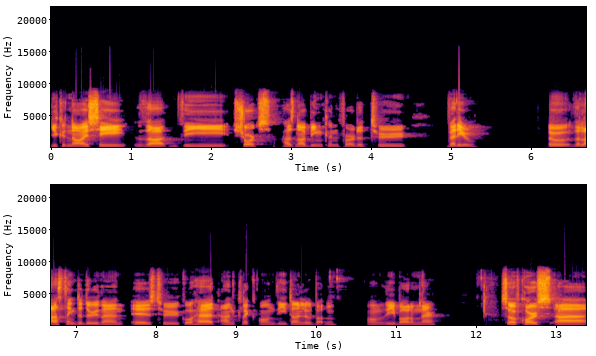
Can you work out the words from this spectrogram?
you can now see that the shorts has now been converted to video. So the last thing to do then is to go ahead and click on the download button on the bottom there. So of course, uh,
